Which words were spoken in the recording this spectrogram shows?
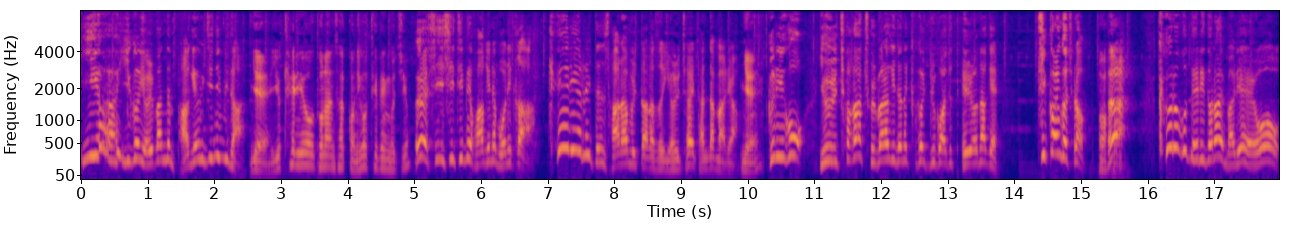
이야 이거 열받는 박영진입니다. 예, 이 캐리어 도난 사건 이거 어떻게 된 거지요? 예, CCTV 확인해 보니까 캐리어를 든 사람을 따라서 열차에 탄단 말이야. 예. 그리고 열차가 출발하기 전에 그걸 들고 아주 태연하게 지 거인 것처럼. 예? 그러고 내리더라 이 말이에요.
